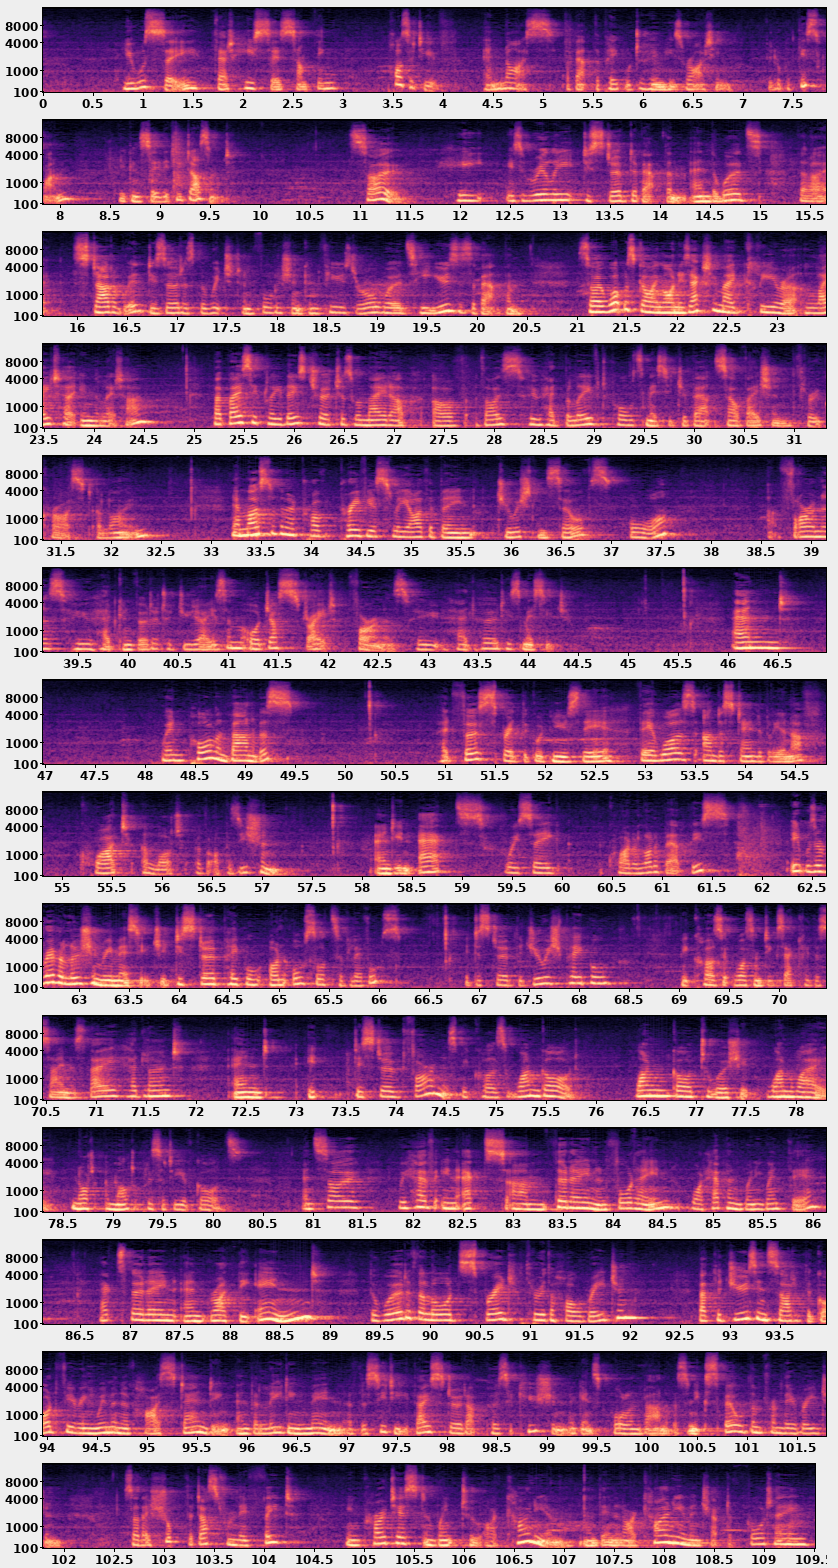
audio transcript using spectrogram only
you will see that he says something positive and nice about the people to whom he's writing. If you look at this one, you can see that he doesn't. So he is really disturbed about them. And the words that I started with, deserters, bewitched, and foolish and confused, are all words he uses about them. So what was going on is actually made clearer later in the letter. But basically, these churches were made up of those who had believed Paul's message about salvation through Christ alone. Now, most of them had previously either been Jewish themselves or uh, foreigners who had converted to Judaism or just straight foreigners who had heard his message. And when Paul and Barnabas had first spread the good news there, there was, understandably enough, quite a lot of opposition. And in Acts, we see quite a lot about this. It was a revolutionary message. It disturbed people on all sorts of levels. It disturbed the Jewish people, because it wasn't exactly the same as they had learnt, and it disturbed foreigners because one God, one God to worship, one way, not a multiplicity of gods. And so we have in Acts um, 13 and 14 what happened when he went there. Acts 13 and right the end, the word of the Lord spread through the whole region but the Jews incited the God fearing women of high standing and the leading men of the city. They stirred up persecution against Paul and Barnabas and expelled them from their region. So they shook the dust from their feet in protest and went to Iconium. And then in Iconium in chapter 14,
